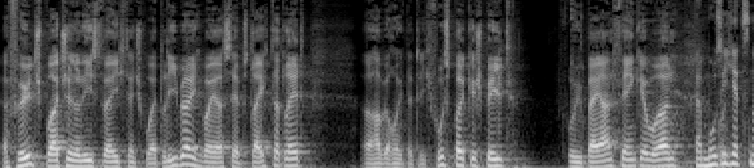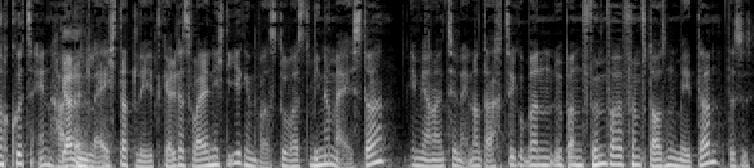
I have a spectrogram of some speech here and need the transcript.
erfüllt. Sportjournalist, weil ich den Sport liebe. Ich war ja selbst Leichtathlet, äh, habe auch natürlich Fußball gespielt früh Bayern-Fan geworden. Da muss ich jetzt noch kurz einhaken. Gerne. Leichtathlet, gell? Das war ja nicht irgendwas. Du warst Wiener Meister im Jahr 1981 über, über einen 5 5000 Meter. Das ist,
